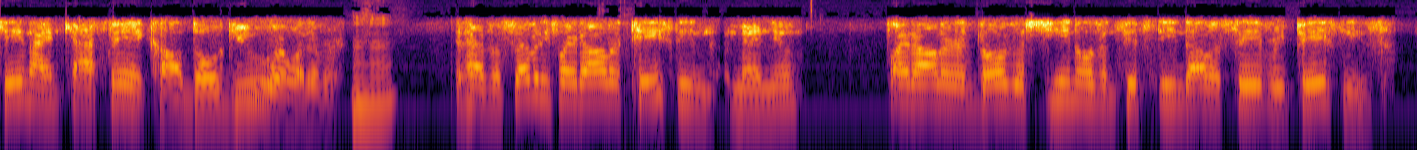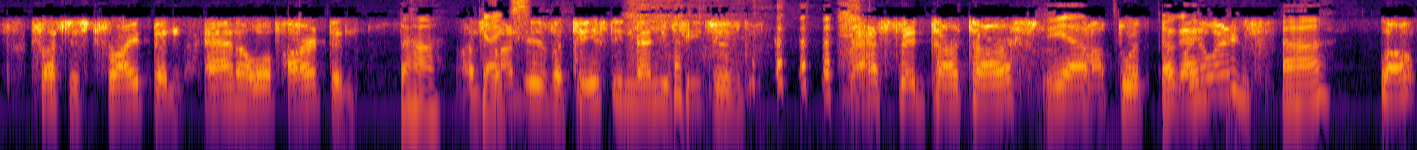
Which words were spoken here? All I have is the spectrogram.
canine cafe called Dogu or whatever. Mm-hmm. It has a seventy-five dollar tasting menu, five dollar Dogus chinos, and fifteen dollar savory pasties, such as tripe and antelope heart and Uh-huh. on Yikes. Sundays, the tasting menu features grass-fed tartar Yeah. topped with Okay. quail eggs. Uh-huh. Well,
